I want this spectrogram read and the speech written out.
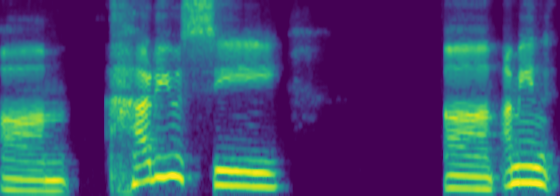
um, how do you see? Um, I mean,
